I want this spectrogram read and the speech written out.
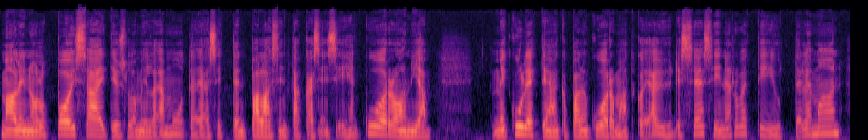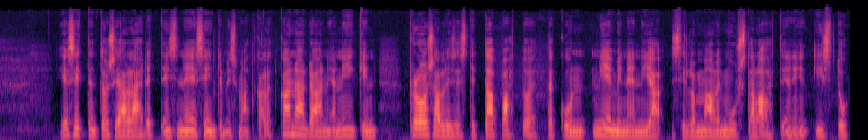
mä olin ollut poissa äitiyslomilla ja muuta ja sitten palasin takaisin siihen kuoroon ja me kuljettiin aika paljon kuoromatkoja yhdessä ja siinä ruvettiin juttelemaan – ja sitten tosiaan lähdettiin sinne esiintymismatkalle Kanadaan ja niinkin proosallisesti tapahtui, että kun Nieminen ja silloin mä olin Mustalahti, niin istu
